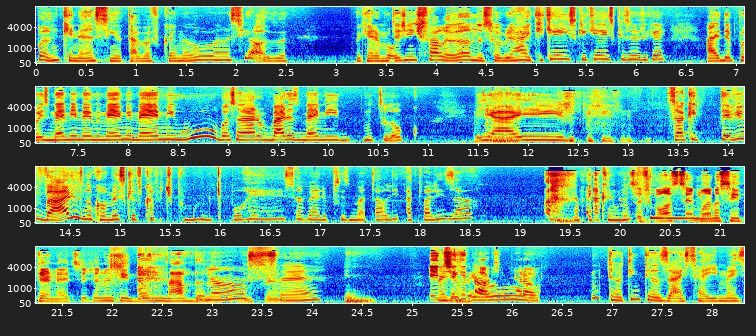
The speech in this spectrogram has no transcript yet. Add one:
punk, né? Assim, eu tava ficando ansiosa. Porque era muita gente falando sobre, ai, o que, que é isso? O que, que é isso? O que, que é isso? O que é isso?" Aí depois meme, meme, meme, meme. Uh, Bolsonaro, vários memes muito louco. E aí. Só que teve vários no começo que eu ficava tipo, mano, que porra é essa, velho? Eu preciso me atualizar. Tá ficando Você ficou uma semana sem internet e você já não entendeu nada. tá Nossa, é. E Mas eu- TikTok, eu- Carol? Então, eu tentei usar isso aí, mas,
